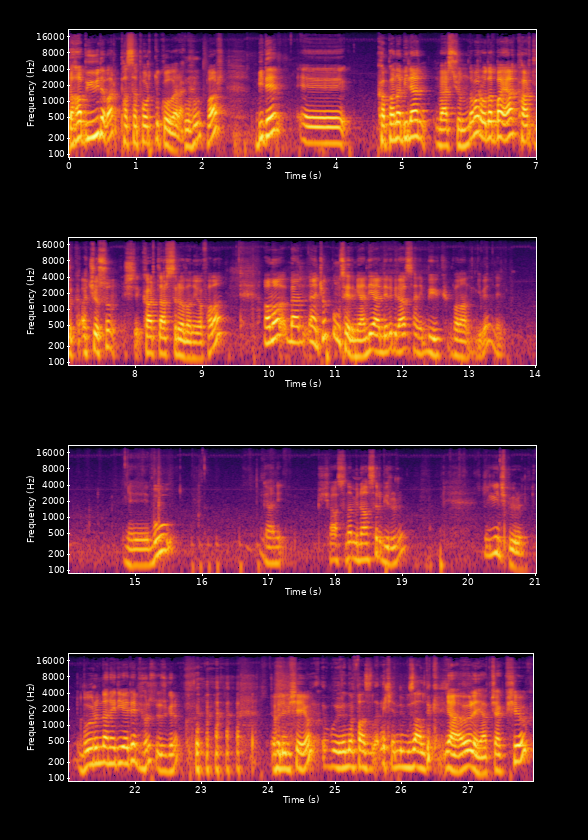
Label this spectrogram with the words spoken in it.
Daha büyüğü de var. Pasaportluk olarak Hı hı. var. Bir de e, kapanabilen versiyonunda var. O da bayağı kartlık. Açıyorsun işte kartlar sıralanıyor falan. Ama ben en çok bunu sevdim. Yani diğerleri biraz hani büyük falan gibi. Hani, e, bu yani şahsına münasır bir ürün. İlginç bir ürün. Bu üründen hediye edemiyoruz. Üzgünüm. Öyle bir şey yok. Bu ürünün fazlalarını kendimize aldık. Ya öyle yapacak bir şey yok.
